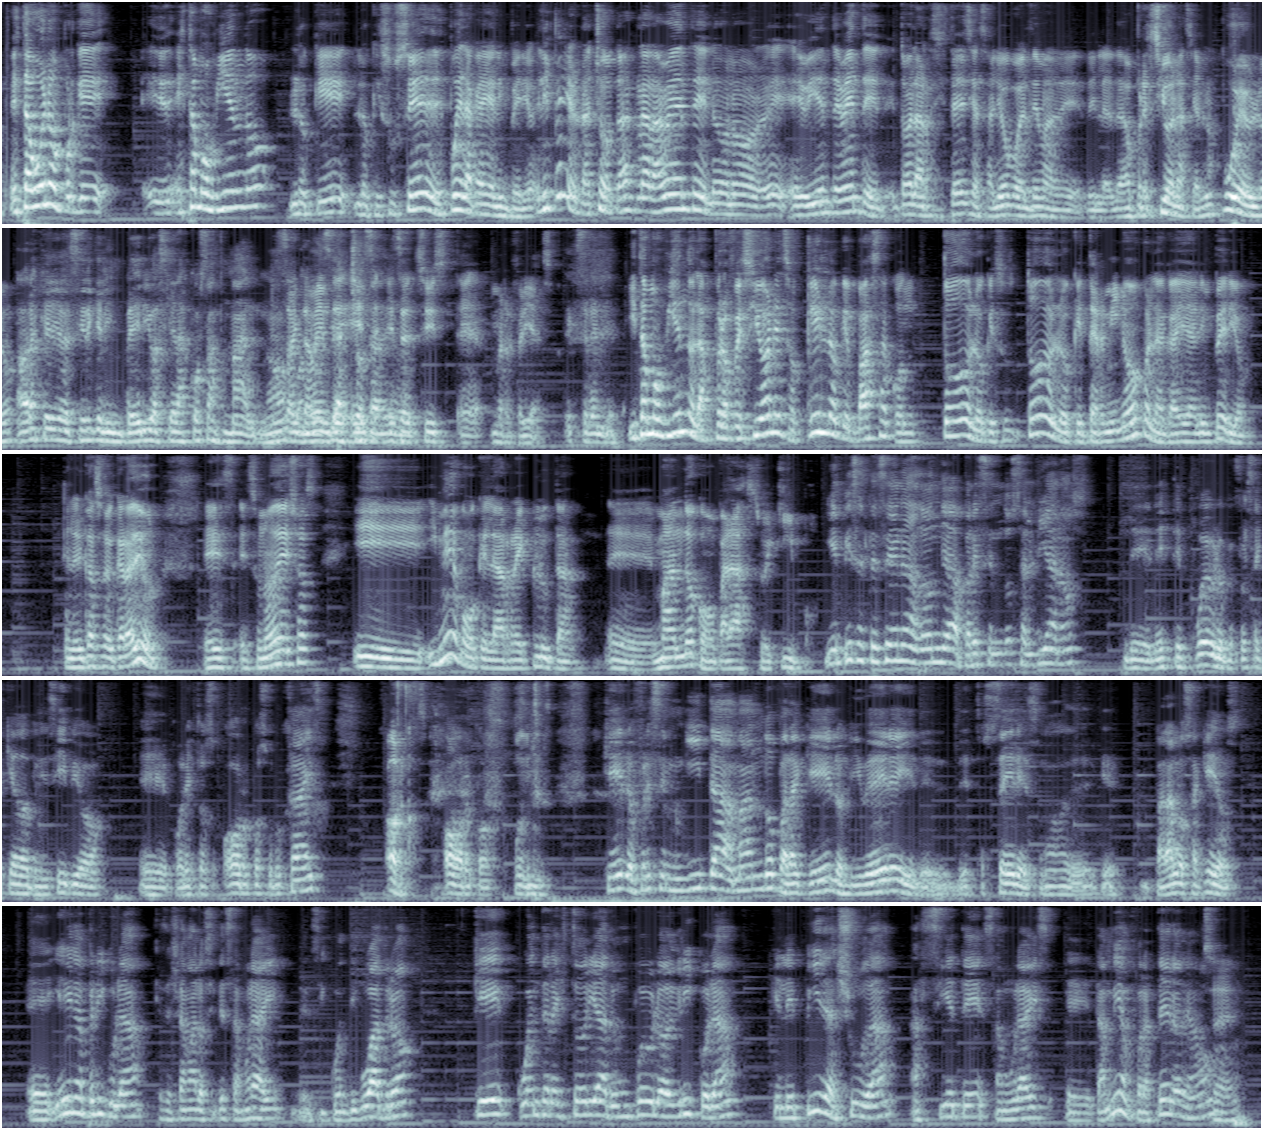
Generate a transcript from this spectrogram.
Está bueno porque eh, estamos viendo lo que, lo que sucede después de la caída del imperio. El imperio era una chota, claramente. No, no, eh, evidentemente toda la resistencia salió por el tema de, de la, de la opresión hacia el pueblo. Ahora querido decir que el imperio hacía las cosas mal, ¿no? Exactamente, chota, ese- digo. ese- sí, eh, me refería a eso. Excelente. Y estamos viendo las profesiones o qué es lo que pasa con todo lo que, todo lo que terminó con la caída del imperio. En el caso de Cara Dune, es, es uno de ellos. Y, y medio como que la recluta eh, Mando como para su equipo. Y empieza esta escena donde aparecen dos aldeanos de, de este pueblo que fue saqueado al principio eh, por estos orcos urujais. Orcos. orcos. Punto. sí, que le ofrecen guita a Mando para que los libere y de, de estos seres, ¿no? de, que, parar los saqueos. Eh, y hay una película que se llama Los Siete Samurai, del 54, que cuenta la historia de un pueblo agrícola que le pide ayuda a siete samuráis eh, también forasteros, digamos, Sí.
